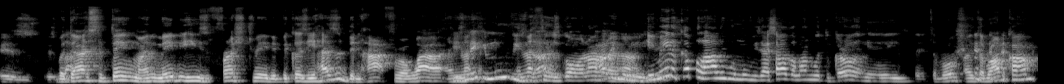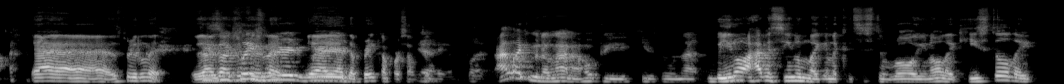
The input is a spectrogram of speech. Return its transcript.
is. is But black. that's the thing, man. Maybe he's frustrated because he hasn't been hot for a while, and, he's making movies. nothing's going on right now. He made a couple Hollywood movies. I saw the one with the girl, and it's a rom, it's a rom com. yeah, yeah, yeah, yeah. It's pretty lit. That's he plays lit. weird- yeah, yeah, the breakup or something. Yeah, yeah, but I like him in Atlanta. I hope he keeps doing that. but you know, I haven't seen him like in a consistent role. You know, like he's still like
